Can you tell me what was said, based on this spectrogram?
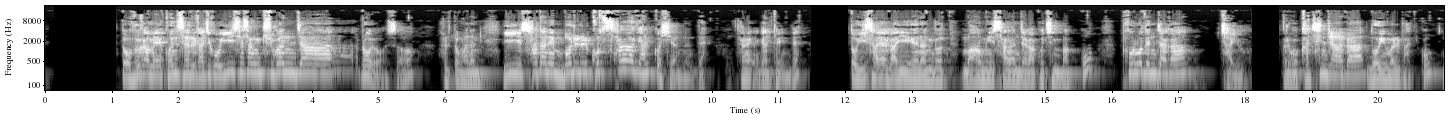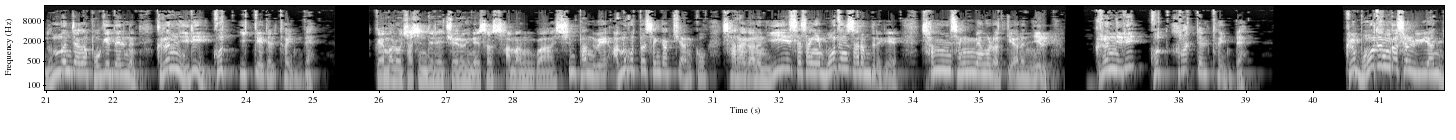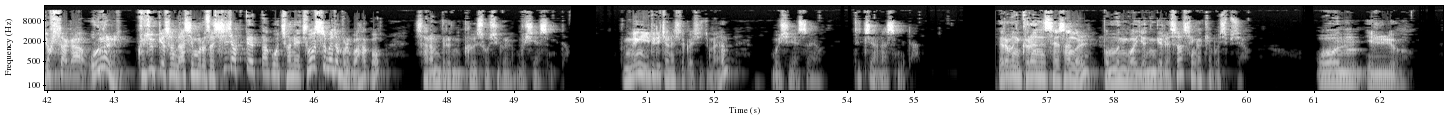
또 흑암의 권세를 가지고 이 세상 주관자로서 활동하는 이 사단의 머리를 곧 상하게 할 것이었는데 상하게 할 터인데 또 이사야가 예언한 것 마음이 상한 자가 고침받고 포로된 자가 자유, 그리고 갇힌 자가 노임을 받고 눈먼 자가 보게 되는 그런 일이 곧 있게 될 터인데, 그야말로 자신들의 죄로 인해서 사망과 심판 외에 아무것도 생각지 않고 살아가는 이 세상의 모든 사람들에게 참 생명을 얻게 하는 일, 그런 일이 곧 허락될 터인데, 그 모든 것을 위한 역사가 오늘 구주께서 나심으로서 시작됐다고 전해 주었음에도 불구하고 사람들은 그 소식을 무시했습니다. 분명히 이들이 전했을 것이지만 무시했어요. 듣지 않았습니다. 여러분 그런 세상을 본문과 연결해서 생각해 보십시오. 온 인류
